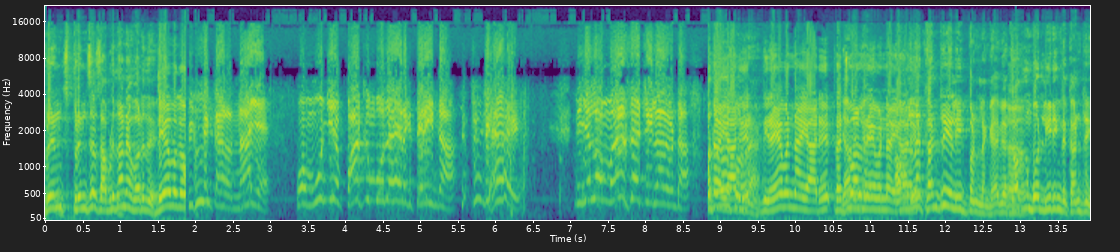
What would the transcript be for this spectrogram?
prince princess அப்படிதானே வருது. தேவக பிச்சைக்கார நாயே உன் மூஞ்சிய பாக்கும் போதே எனக்கு தெரியும்டா. நீ எல்லாம் மனசாட்சி இல்லாதவன்டா. யாரு? ரேவண்ணா யாரு? பிரஜ்வால் ரேவண்ணா யாரு? எல்லாம் கண்ட்ரியை லீட் பண்ணலங்க. We are talking about leading the country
